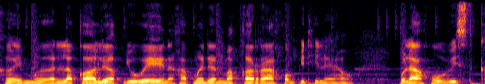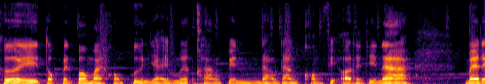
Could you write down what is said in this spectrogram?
เคยเมินแล้วก็เลือกยูเว่นะครับเมื่อเดือนมกราคมปีที่แล้วเวลาโฮวิสเคยตกเป็นเป้าหมายของปืนใหญ่เมื่อครั้งเป็นดาวดังของฟิออเรนตินา แมเด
